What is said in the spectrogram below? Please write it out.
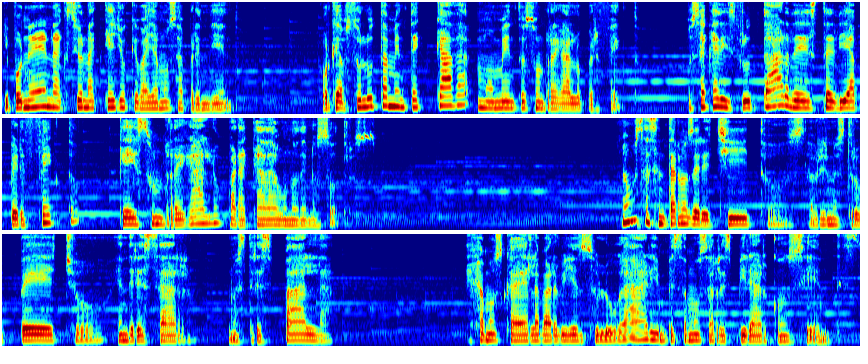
y poner en acción aquello que vayamos aprendiendo, porque absolutamente cada momento es un regalo perfecto. O sea que disfrutar de este día perfecto que es un regalo para cada uno de nosotros. Vamos a sentarnos derechitos, abrir nuestro pecho, enderezar nuestra espalda. Dejamos caer la barbilla en su lugar y empezamos a respirar conscientes.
